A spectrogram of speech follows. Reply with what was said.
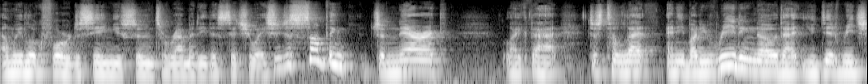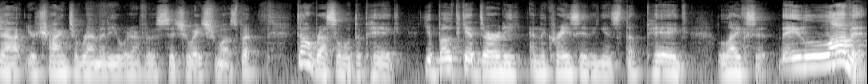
and we look forward to seeing you soon to remedy this situation. Just something generic like that, just to let anybody reading know that you did reach out, you're trying to remedy whatever the situation was. But don't wrestle with the pig. You both get dirty, and the crazy thing is the pig likes it. They love it.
